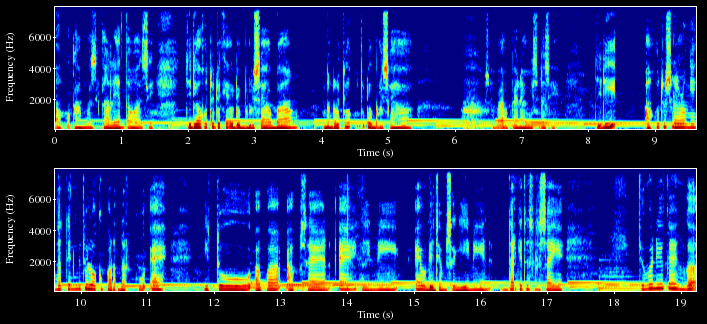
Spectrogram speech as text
Aku kamu kalian tau gak sih? Jadi aku tuh udah kayak udah berusaha bang menurutku aku tuh udah berusaha. Sampai apa nangis lah sih. Jadi aku tuh selalu ngingetin gitu loh ke partnerku eh itu apa absen eh ini eh udah jam segini ntar kita selesai ya. Cuman dia kayak nggak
